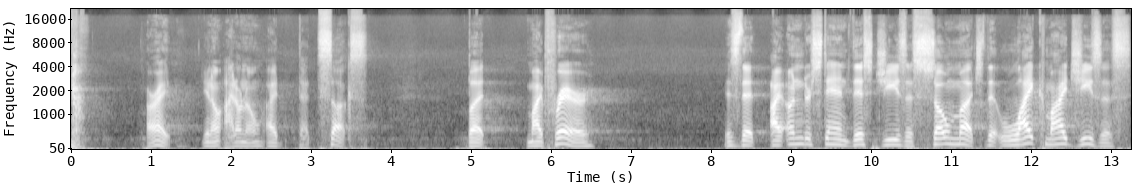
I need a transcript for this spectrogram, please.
All right, you know, I don't know. I, that sucks. But my prayer is that I understand this Jesus so much that, like my Jesus,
